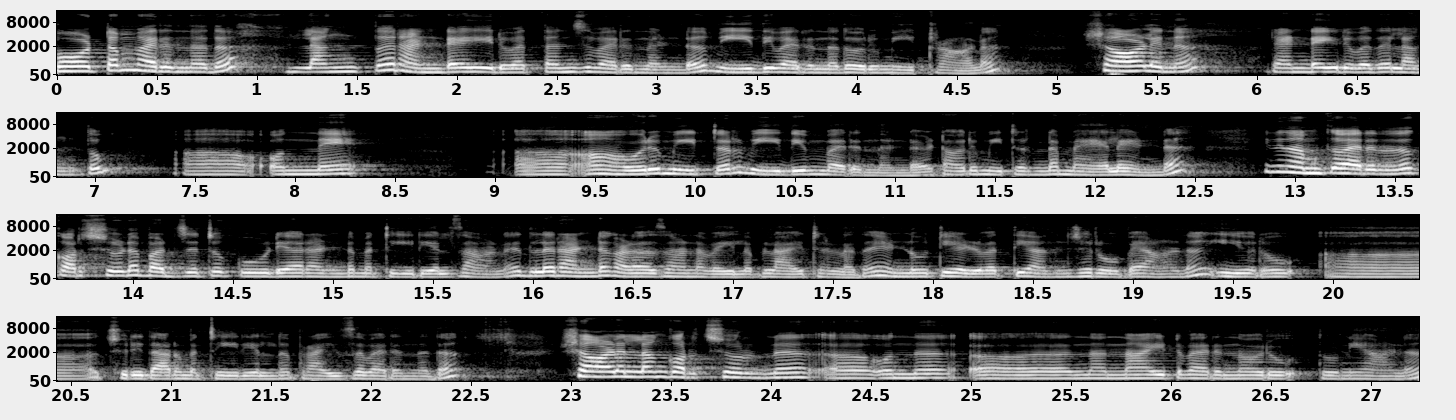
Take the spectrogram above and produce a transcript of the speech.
ബോട്ടം വരുന്നത് ലെങ്ത്ത് രണ്ട് ഇരുപത്തഞ്ച് വരുന്നുണ്ട്. വീതി വരുന്നത് ഒരു മീറ്ററാണ്. ഷോളിന് രണ്ട് ഇരുപത് ലെങ്ത്തും ഒന്ന് ആ ഒരു മീറ്റർ വീതിയും വരുന്നുണ്ട് കേട്ടോ. ഒരു മീറ്ററിന്റെ മേലെയുണ്ട്. ഇനി നമുക്ക് വരുന്നത് കുറച്ചുകൂടെ ബഡ്ജറ്റ് കൂടിയ രണ്ട് മെറ്റീരിയൽസ് ആണ്. ഇതിൽ രണ്ട് കളേഴ്സാണ് അവൈലബിൾ ആയിട്ടുള്ളത്. എണ്ണൂറ്റി എഴുപത്തി അഞ്ച് രൂപയാണ് ഈ ഒരു ചുരിദാർ മെറ്റീരിയലിന് പ്രൈസ് വരുന്നത്. ഷോളെല്ലാം കുറച്ചുകൂടെ ഒന്ന് നന്നായിട്ട് വരുന്ന ഒരു തുണിയാണ്.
